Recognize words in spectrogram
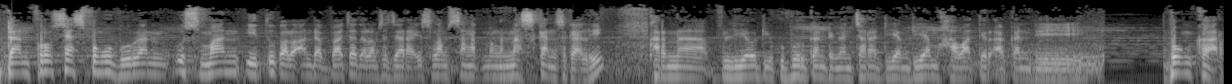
Dan proses penguburan Utsman itu kalau Anda baca dalam sejarah Islam sangat mengenaskan sekali karena beliau dikuburkan dengan cara diam-diam khawatir akan dibongkar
